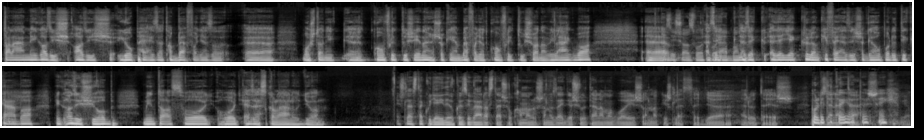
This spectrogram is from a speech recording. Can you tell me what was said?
talán még az is, az is jobb helyzet, ha befagy ez a ö, mostani ö, konfliktus. Én nagyon sok ilyen befagyott konfliktus van a világban. Ez is az volt ez korábban. Egy, ez, egy, ez egy ilyen külön kifejezés a geopolitikába. Még az is jobb, mint az, hogy, hogy ez eszkalálódjon. És lesznek ugye időközi választások hamarosan az Egyesült Államokban, és annak is lesz egy erőteljes Politikai üzenete. hatásség. Igen.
